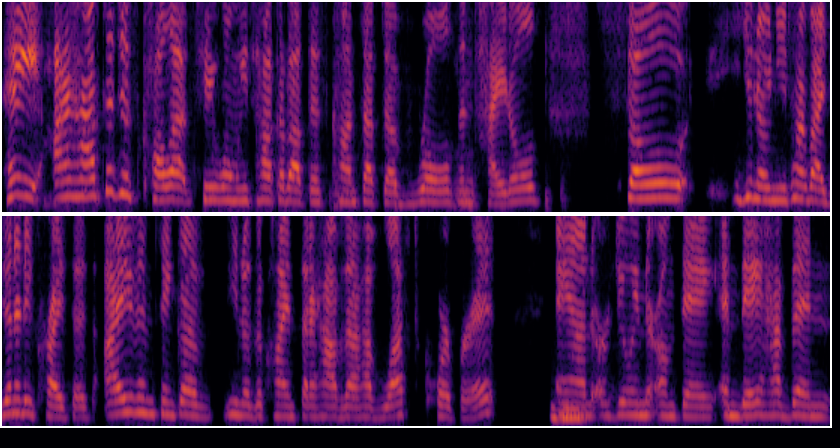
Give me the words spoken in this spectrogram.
Hey, I have to just call out too when we talk about this concept of roles and titles. So, you know, when you talk about identity crisis, I even think of, you know, the clients that I have that have left corporate mm-hmm. and are doing their own thing and they have been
